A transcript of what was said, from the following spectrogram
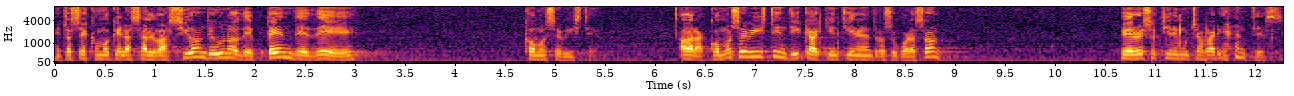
Entonces, como que la salvación de uno depende de cómo se viste. Ahora, cómo se viste indica a quién tiene dentro de su corazón. Pero eso tiene muchas variantes.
